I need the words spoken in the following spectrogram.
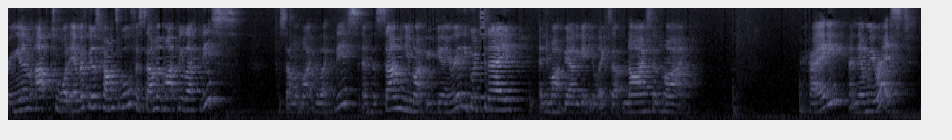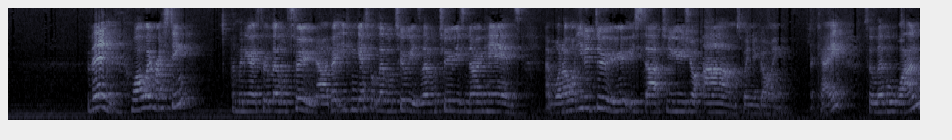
Bringing them up to whatever feels comfortable. For some it might be like this some it might be like this, and for some you might be feeling really good today and you might be able to get your legs up nice and high. Okay, and then we rest. Then, while we're resting, I'm going to go through level two. Now, I bet you can guess what level two is. Level two is no hands. And what I want you to do is start to use your arms when you're going. Okay, so level one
